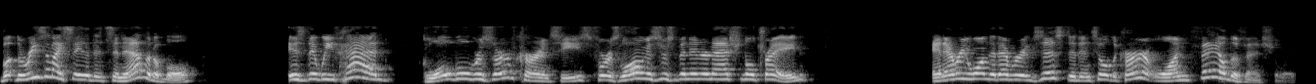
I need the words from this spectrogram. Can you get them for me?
But the reason I say that it's inevitable is that we've had global reserve currencies for as long as there's been international trade, and every one that ever existed until the current one failed eventually.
